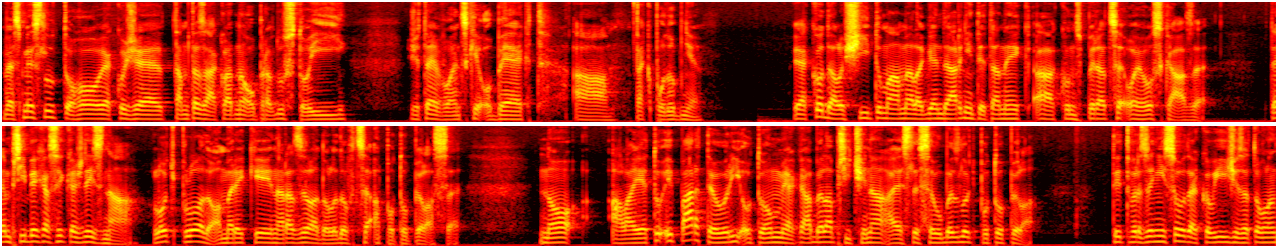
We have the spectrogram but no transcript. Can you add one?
Ve smyslu toho, jakože tam ta základna opravdu stojí, že to je vojenský objekt a tak podobně. Jako další tu máme legendární Titanic a konspirace o jeho zkáze. Ten příběh asi každý zná. Loď plula do Ameriky, narazila do ledovce a potopila se. No, ale je tu i pár teorií o tom, jaká byla příčina a jestli se vůbec loď potopila. Ty tvrzení jsou takový, že za tohle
